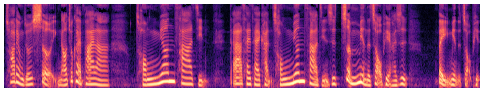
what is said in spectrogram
c h a r i n g 就是摄影，然后就可以拍啦。从面擦景，大家猜猜看，从面擦景是正面的照片还是背面的照片？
